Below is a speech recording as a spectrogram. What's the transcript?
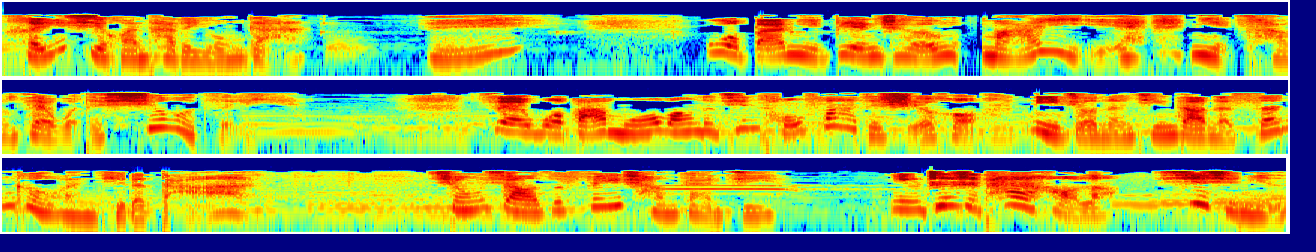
很喜欢他的勇敢。哎，我把你变成蚂蚁，你藏在我的袖子里。在我拔魔王的金头发的时候，你就能听到那三个问题的答案。穷小子非常感激，您真是太好了，谢谢您。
